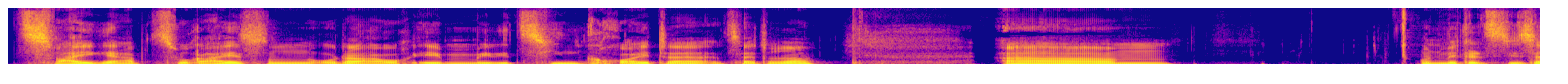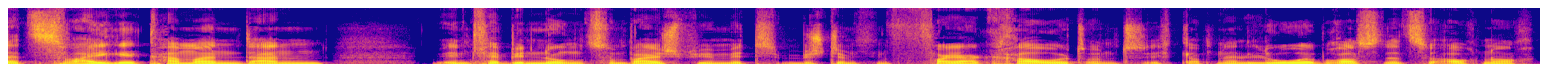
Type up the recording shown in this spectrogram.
Zweige abzureißen oder auch eben Medizinkräuter etc. Ähm, und mittels dieser Zweige kann man dann in Verbindung zum Beispiel mit bestimmten Feuerkraut und ich glaube eine Lohe brauchst du dazu auch noch,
